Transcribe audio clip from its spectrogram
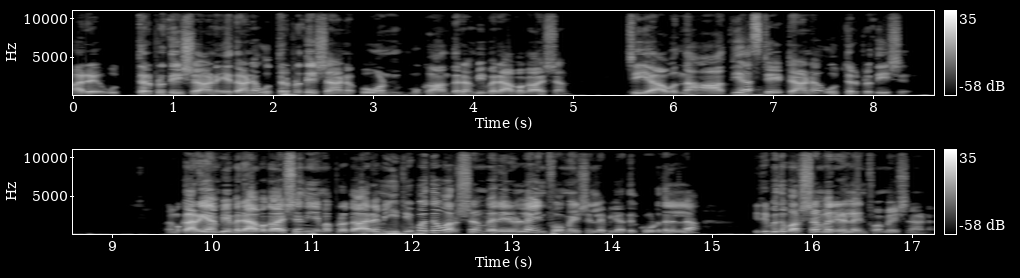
ആര്? ഉത്തർപ്രദേശാണ്. ഏതാണ്? ഉത്തർപ്രദേശാണ്. ഫോൺ മുഖാന്തരം വിവരാവകാശം ചെയ്യാവുന്ന ആദ്യ സ്റ്റേറ്റ് ആണ് ഉത്തർപ്രദേശ്. നമുക്കറിയാം വിവരാവകാശ നിയമപ്രകാരം ഇരുപത് വർഷം വരെയുള്ള ഇൻഫോർമേഷൻ ലഭിക്കും. അതിൽ കൂടുതലല്ല ഇരുപത് വർഷം വരെയുള്ള ഇൻഫോർമേഷൻ ആണ്.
